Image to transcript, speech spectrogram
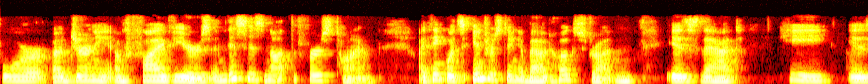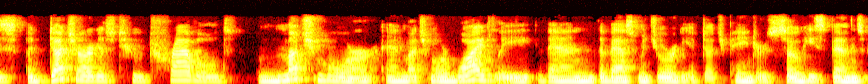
for a journey of five years. And this is not the first time. I think what's interesting about Hoogstraten is that he is a Dutch artist who traveled much more and much more widely than the vast majority of Dutch painters. So he spends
